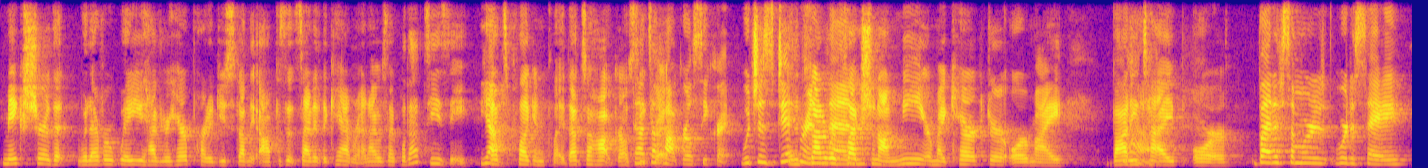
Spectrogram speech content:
make sure that whatever way you have your hair parted you sit on the opposite side of the camera and I was like well that's easy Yeah. that's plug and play that's a hot girl secret. that's secret a hot girl secret, which is and different. it's not a than- reflection on me or my character or my body Yeah. type or But if someone were to say,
